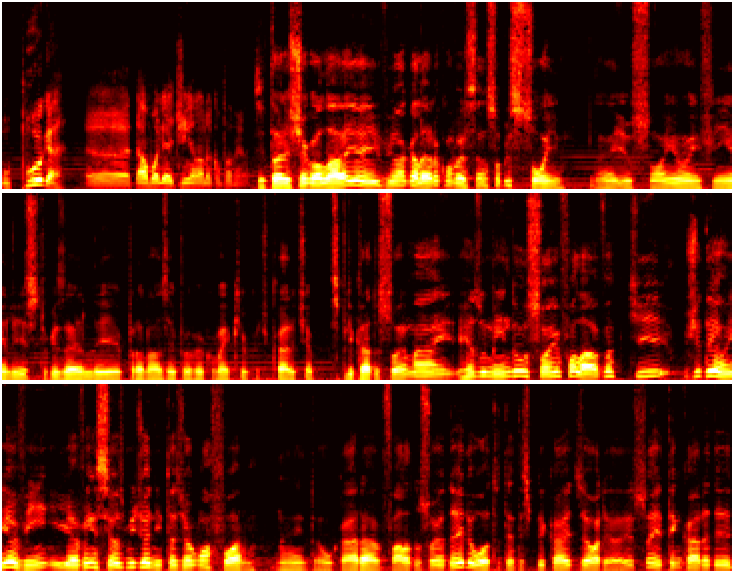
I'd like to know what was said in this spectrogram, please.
o Pura eh, dar uma olhadinha lá no acampamento? Então ele chegou lá e aí viu a galera conversando sobre sonho. Né? E o sonho, enfim, ali, se tu quiser ler pra nós aí pra ver como é que o cara tinha explicado o sonho, mas resumindo, o sonho falava que Gideão ia vir e ia vencer os midianitas de alguma forma. Né? Então o cara fala do sonho dele, o outro tenta explicar e dizer, olha, isso aí tem cara de,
